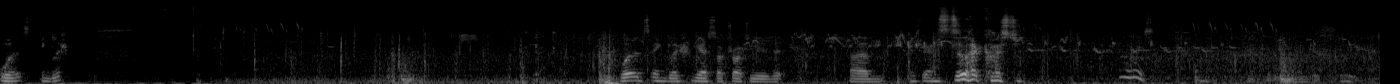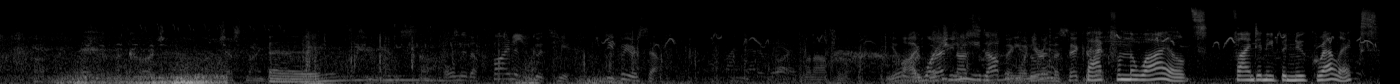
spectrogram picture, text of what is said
Words, English. Words, English. Yes, I try to use it. Um, is the answer to that question? Oh, yes. Uh, Only the finest goods here. See for yourself. You'll I regret you not need. stopping when you're in the thick of Back it. from the wilds. Find any Banuk relics?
